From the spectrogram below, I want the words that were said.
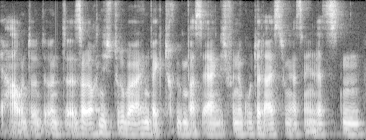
ja, und, und, und soll auch nicht drüber hinwegtrüben, was er eigentlich für eine gute Leistung erst in den letzten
